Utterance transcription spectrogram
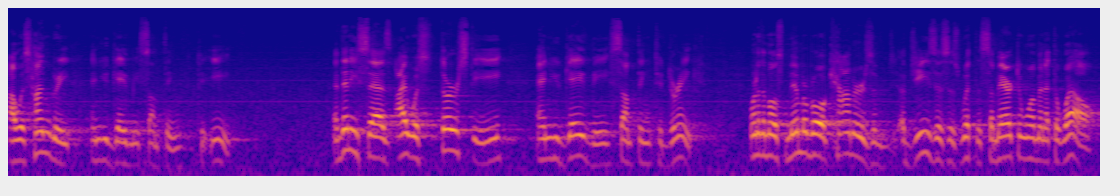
I was hungry and you gave me something to eat. And then he says, I was thirsty and you gave me something to drink. One of the most memorable encounters of, of Jesus is with the Samaritan woman at the well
